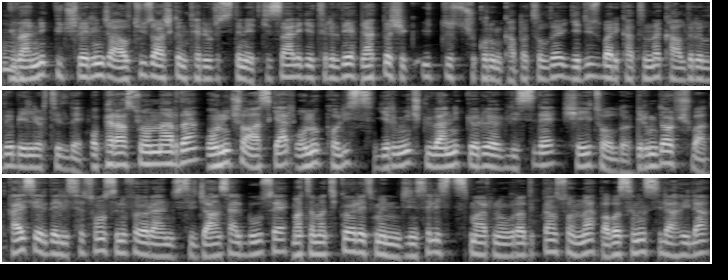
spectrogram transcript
güvenlik güçlerince 600 aşkın teröristin etkisiz hale getirildi. Yaklaşık 300 çukurun kapatıldığı, 700 barikatında kaldırıldığı belirtildi. Operasyonlarda 13 asker, 10'u polis, 23 güvenlik görevlisi de şehit oldu. 24 Şubat Kayseri'de lise son sınıf öğrencisi Cansel Buse matematik öğretmeninin cinsel istismarına uğradıktan sonra babasının silahıyla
